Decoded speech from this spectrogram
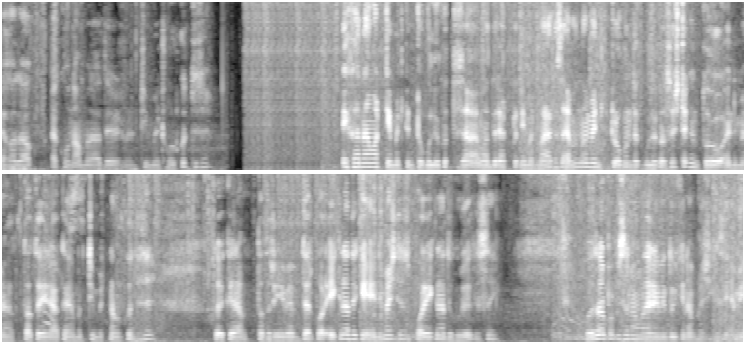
দেখা যাক এখন আমাদের টিমমেট হোল্ড করতেছে। এখানে আমার টিমমেট কিন্তু গুলি করতেছে, আমাদের একটা টিমমেট মারা গেছে। এবং আমি ড্রোগন থেকে গুলি করার চেষ্টা, কিন্তু এনিমি তাড়াতাড়ি আগে আমার টিমমেট নাউট করে দিয়েছে তো এখানে তাড়াতাড়ি রিভাইভ দেওয়ার পর এখানে থেকে এনিমি আসতেছে, পরে এখানে ঘুরে গেছে। হয়ে যাওয়ার পর পিছনে আমাদের এনিমি দুই কিনা ভাসি গেছি। আমি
